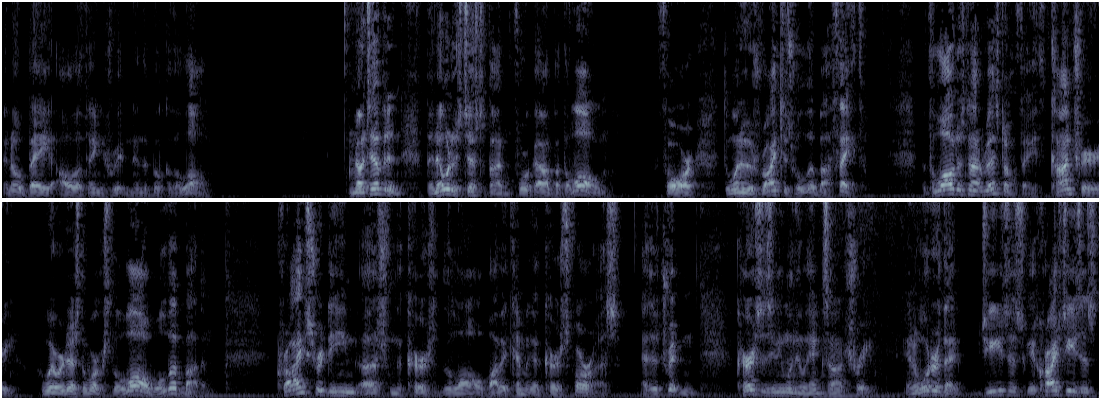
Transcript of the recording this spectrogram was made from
and obey all the things written in the book of the law. Now it's evident that no one is justified before God by the law, for the one who is righteous will live by faith. But the law does not rest on faith. Contrary, Whoever does the works of the law will live by them. Christ redeemed us from the curse of the law by becoming a curse for us. As it's written, curse is anyone who hangs on a tree. In order that Jesus, Christ Jesus,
